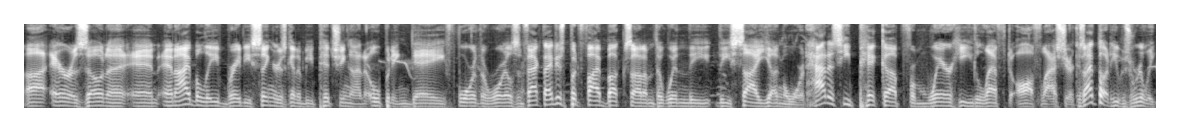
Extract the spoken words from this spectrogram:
uh, Arizona. And, and I believe Brady Singer is going to be pitching on opening day for the Royals. In fact, I just put five bucks on him to win the, the Cy Young Award. How does he pick up from where he left off last year? Because I thought he was really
